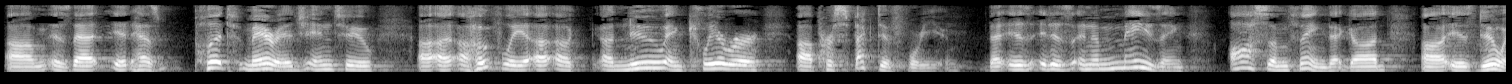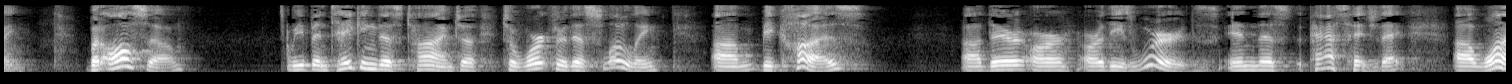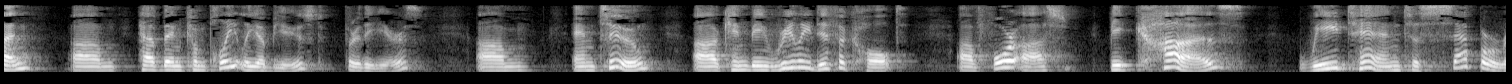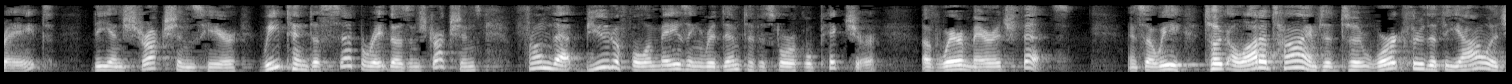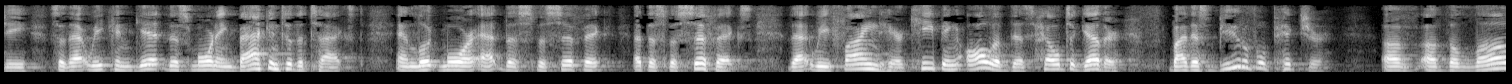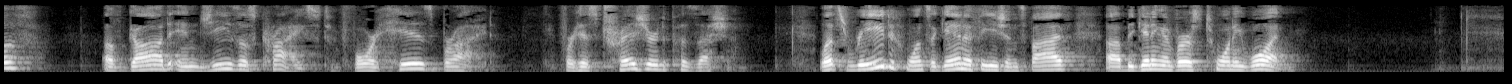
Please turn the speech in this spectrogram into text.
um, is that it has put marriage into a, a, hopefully a, a, new and clearer uh, perspective for you. That is, it is an amazing, awesome thing that God uh, is doing. But also, we've been taking this time to, to work through this slowly um, because uh, there are, are these words in this passage that, uh, one, um, have been completely abused through the years, um, and two, uh, can be really difficult uh, for us because we tend to separate the instructions here. We tend to separate those instructions from that beautiful, amazing, redemptive historical picture of where marriage fits. And so we took a lot of time to, to work through the theology so that we can get this morning back into the text and look more at the specific at the specifics that we find here, keeping all of this held together by this beautiful picture of, of the love of God in Jesus Christ for his bride, for his treasured possession. Let's read once again Ephesians 5, uh, beginning in verse 21.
